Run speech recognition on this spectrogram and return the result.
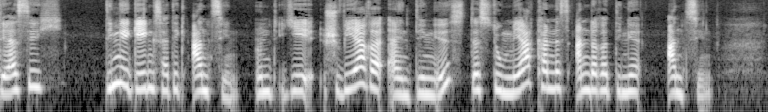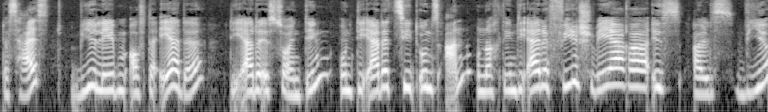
der sich Dinge gegenseitig anziehen. Und je schwerer ein Ding ist, desto mehr kann es andere Dinge anziehen. Das heißt, wir leben auf der Erde, die Erde ist so ein Ding und die Erde zieht uns an und nachdem die Erde viel schwerer ist als wir,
